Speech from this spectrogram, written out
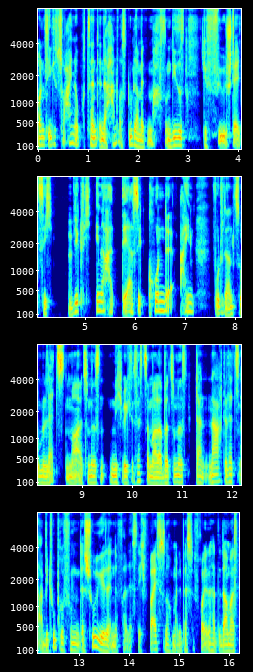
Und es liegt zu 100% in der Hand, was du damit machst. Und dieses Gefühl stellt sich wirklich innerhalb der Sekunde ein, wo du dann zum letzten Mal, zumindest nicht wirklich das letzte Mal, aber zumindest dann nach der letzten Abiturprüfung das Schulgelände verlässt. Ich weiß es noch, meine beste Freundin hatte damals,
